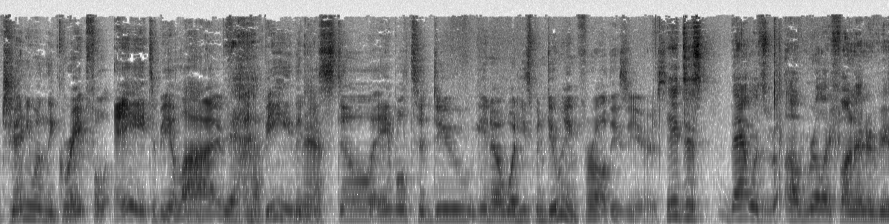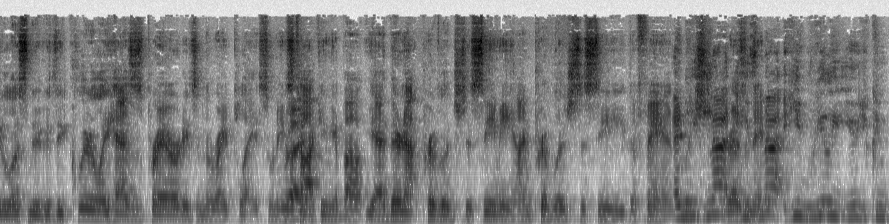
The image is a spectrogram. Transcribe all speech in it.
genuinely grateful a to be alive Yeah. and b that Yeah. he's still able to do you know what he's been doing for all these years He just that was a really fun interview to listen to because he clearly has his priorities in the right place when he's Right. talking about yeah they're not privileged to see me I'm privileged to see the fans and he's not he's not he really you, you can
